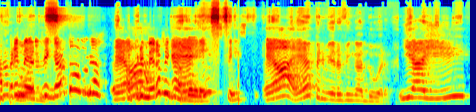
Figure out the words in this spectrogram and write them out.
A primeira Vingadora. Ela a primeira Vingadora. É, em si- ela é a primeira Vingadora. E aí,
